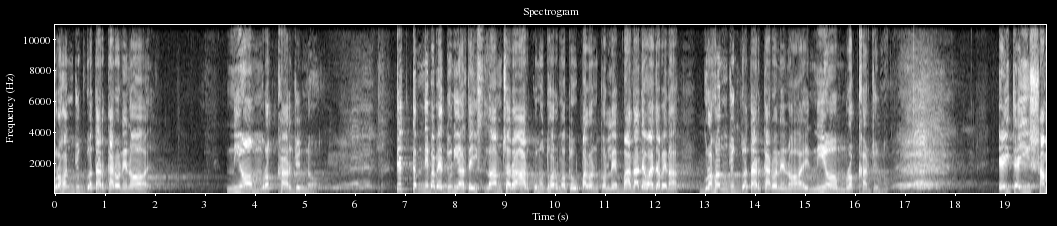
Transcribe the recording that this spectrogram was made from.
গ্রহণযোগ্যতার কারণে নয়। নিয়ম রক্ষার জন্য। ঠিক তেমনিভাবে দুনিয়াতে ইসলাম ছাড়া আর কোনো ধর্ম কেউ পালন করলে বাধা দেওয়া যাবে না। গ্রহণযোগ্যতার কারণে নয়, নিয়ম রক্ষার জন্য। এইটাই সাম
